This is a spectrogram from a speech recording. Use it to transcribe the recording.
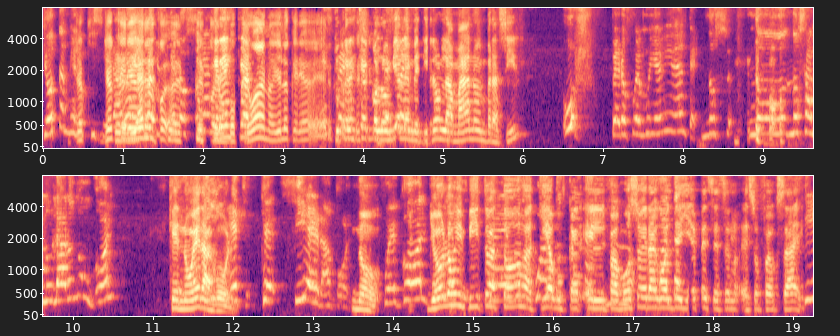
yo también Yo, lo quisiera yo Pero quería ver Diana, al, co- que al- lo al sigan. ¿crees Colombo que- peruano, yo lo quería ver. ¿Tú crees que a. Colombia le metieron la mano en Brasil? Uf, pero fue muy evidente. Nos, no- nos anularon un gol. Que no era sí, gol. es- que sí era gol. No. Fue gol. Yo los invito a todos aquí a ¿cuántos buscar. fueron? El famoso no, era gol de ¿cuántos- Yepes, eso, eso fue offside. Sí,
